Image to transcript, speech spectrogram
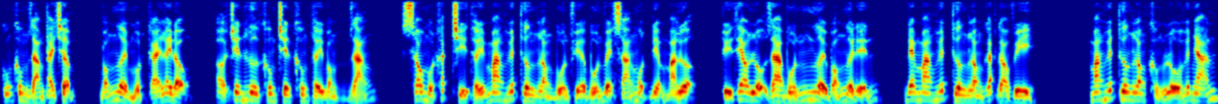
cũng không dám thái chậm, bóng người một cái lay động, ở trên hư không trên không thấy bóng dáng, sau một khắc chỉ thấy mang huyết thương long bốn phía bốn vệ sáng một điểm mà lượng, tùy theo lộ ra bốn người bóng người đến đem mang huyết thương long gắt gao vi. Mang huyết thương long khổng lồ huyết nhãn,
